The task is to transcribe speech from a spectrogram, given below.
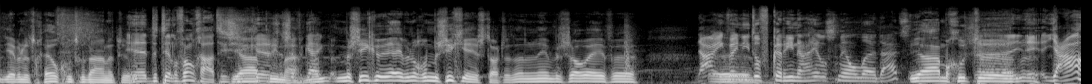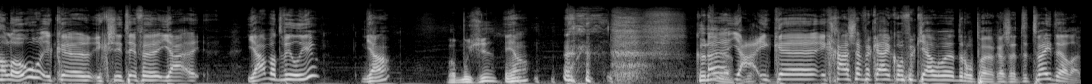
die hebben het heel goed gedaan natuurlijk. de telefoon gaat. Dus ja, ik, prima. Maar misschien kun je even nog een muziekje instarten. Dan nemen we zo even... Nou, ik weet niet of Carina heel snel uh, Duits. Ja, maar goed. Ja, hallo. Ik, ik zit even... Ja, ja, wat wil je? Ja, wat moet je? ja. Carina. Eh, ja, ik, eh, ik ga eens even kijken of ik jou eh, erop kan zetten. Twee tellen.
